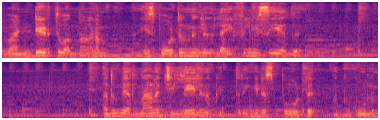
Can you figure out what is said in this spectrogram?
വണ്ടി എടുത്ത് വന്നു. കാരണം ഈ സ്പോട്ട് നിങ്ങൾ ലൈഫിൽ മിസ് ചെയ്യരുത്. അതും എറണാകുളം ജില്ലയിൽ നമുക്ക് ഇത്ര ഇങ്ങനെ സ്പോട്ട് നമുക്ക് കൂടുതലും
